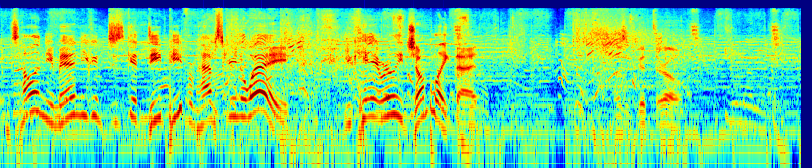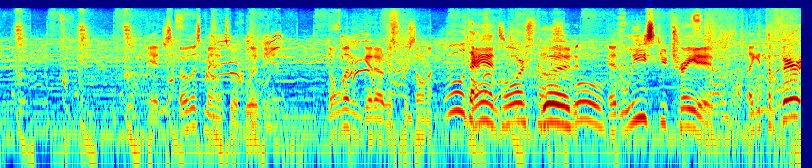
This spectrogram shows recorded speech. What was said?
I'm telling you, man, you can just get DP from half screen away. You can't really jump like that. That was a good throw. Yeah, just throw this man into oblivion. Don't let him get out of his persona. Ooh, that and good. Ooh. At least you traded. Like at the very,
